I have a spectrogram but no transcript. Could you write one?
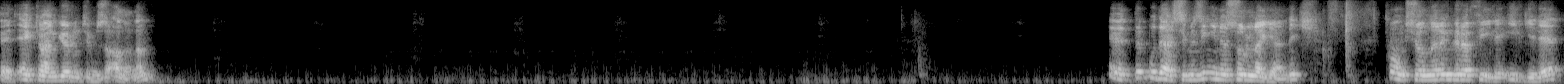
Evet, ekran görüntümüzü alalım. Evet de bu dersimizin yine sonuna geldik. Fonksiyonların grafiği ile ilgili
